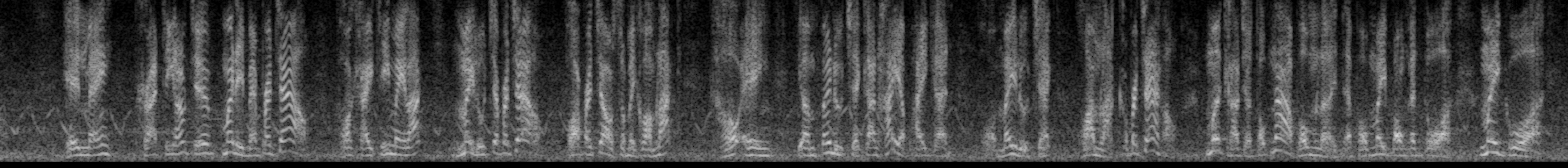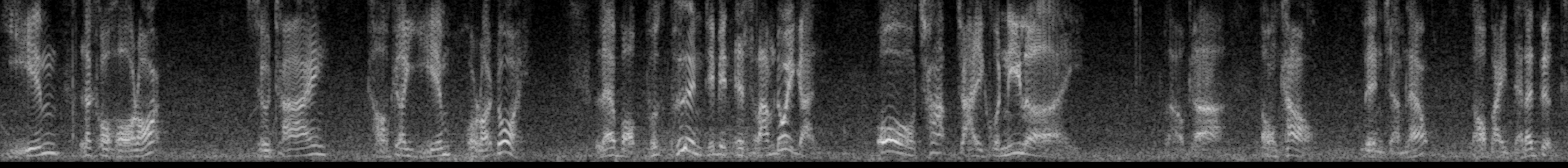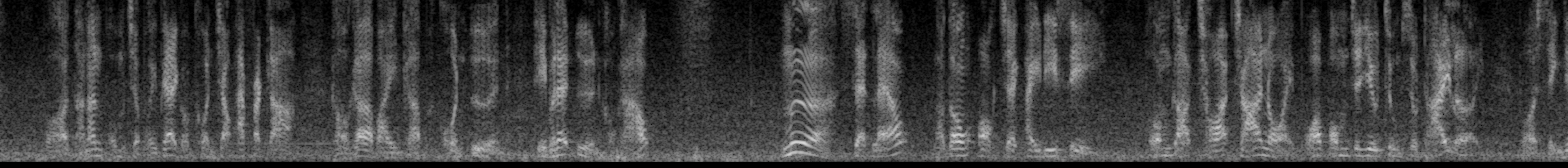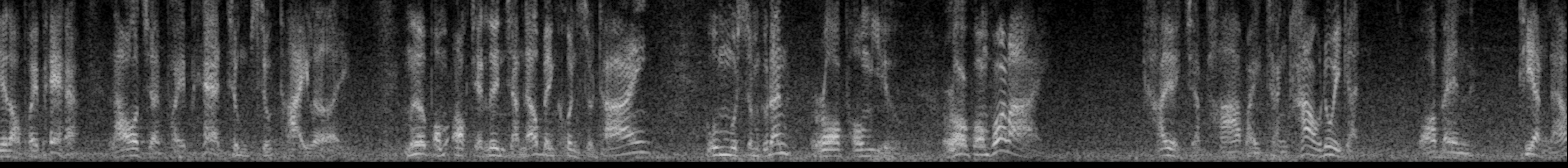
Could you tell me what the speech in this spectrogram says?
เห็นไหม พระที่เราเจอไม่ได้เป็นพระเจ้า เพราะใครที่ไม่รัก ไม่รู้จักพระเจ้า เพราะพระเจ้าทรงเป็นความรัก เขาเองยังไม่รู้จักการให้อภัยกัน ผมไม่รู้จักความรักของพระเจ้า เมื่อเขาจะตบหน้าผมเลย แต่ผมไม่ป้องกันตัว ไม่กลัว ยิ้มแล้วก็หัวเราะสุดท้าย เขาก็ยิ้มหัวเราะด้วย และบอกเพื่อนที่เป็นอิสลามด้วยกัน โอ้ชอบใจคนนี้เลยเราก็ต้องเข้าเรือนจำแล้ว เราไปแต่ละตึกเพราะตอนนั้นผมจะเผยแพร่กับคนชาวแอฟริกา เขาก็ไปกับคนอื่น ที่ประเทศอื่นของเขา เมื่อเสร็จแล้วเราต้องออกจาก IDC ผมก็ช้าช้าหน่อย เพราะผมจะอยู่ถึงสุดท้ายเลย เพราะสิ่งที่เราเผยแพร่เราจะเผยแพร่ถึงสุดท้ายเลย เมื่อผมออกจากเรือนจำแล้วเป็นคนสุดท้ายกลุ่มมุสลิมคนนั้นรอผมอยู่รอผมเพราะอะไรเขาอยากจะพาไปทานข้าวด้วยกันเพราะเป็นเที่ยงแล้ว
